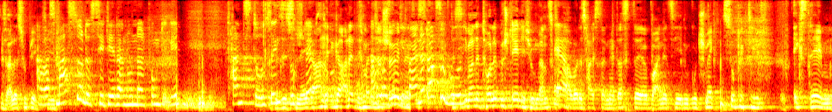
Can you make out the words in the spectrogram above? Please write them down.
ist alles subjektiv. Aber was machst du, dass sie dir dann 100 Punkte geben? Tanzt du, das singst ist du, nee, gar, du? nicht, gar nicht. Ich meine, das Aber ist ja schön. die Das Weine ist, doch so Das gut? ist immer eine tolle Bestätigung, ganz klar. Ja. Aber das heißt dann nicht, dass der Wein jetzt jedem gut schmeckt. Subjektiv. Extrem.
